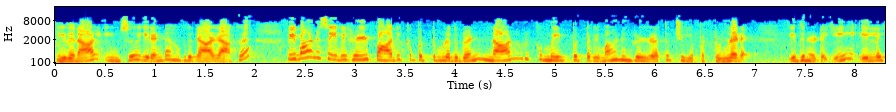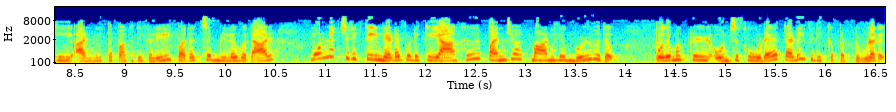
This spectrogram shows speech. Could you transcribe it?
இதனால் இன்று இரண்டாவது நாளாக விமான சேவைகள் பாதிக்கப்பட்டுள்ளதுடன் நானூறுக்கும் மேற்பட்ட விமானங்கள் ரத்து செய்யப்பட்டுள்ளன. இதனிடையே எல்லையை அண்மித்த பகுதிகளில் பதற்றம் நிலவுவதால் முன்னெச்சரிக்கை நடவடிக்கையாக பஞ்சாப் மாநிலம் முழுவதும் பொதுமக்கள் ஒன்று கூட தடை விதிக்கப்பட்டுள்ளது.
